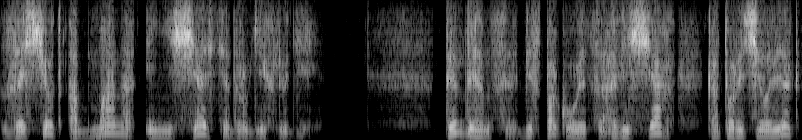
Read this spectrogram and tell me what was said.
за счет обмана и несчастья других людей. Тенденция беспокоиться о вещах, которые человек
